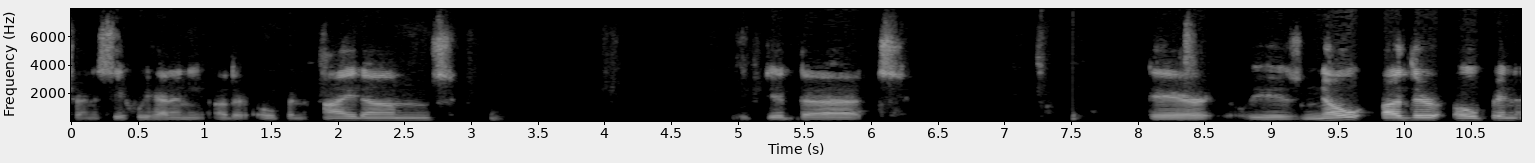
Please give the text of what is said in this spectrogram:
Trying to see if we had any other open items. We did that. There is no other open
